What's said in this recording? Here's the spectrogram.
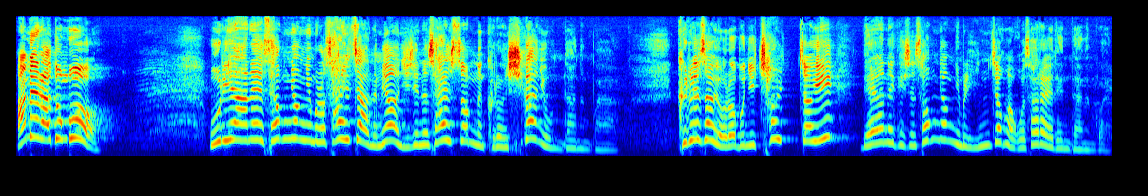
아멘, 아동부. 우리 안에 성령님으로 살지 않으면 이제는 살 수 없는 그런 시간이 온다는 거야. 그래서 여러분이 철저히 내 안에 계신 성령님을 인정하고 살아야 된다는 거예요.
